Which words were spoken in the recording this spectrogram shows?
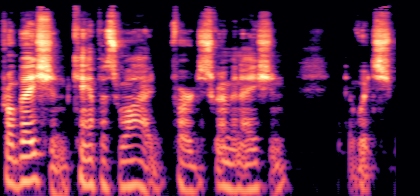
probation campus wide for discrimination, which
